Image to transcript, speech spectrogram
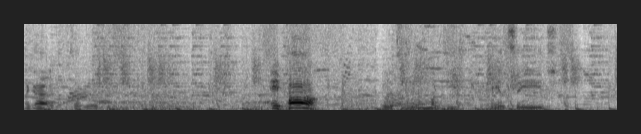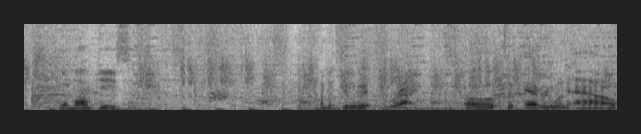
I got it. It's all good. Hey, Paul. Ooh, it's these little monkeys. Hand siege. The monkeys. I'm gonna do it right. Oh, took everyone out.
